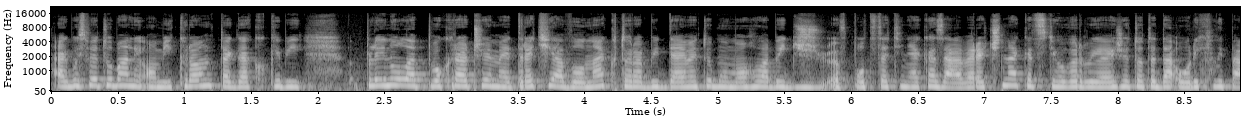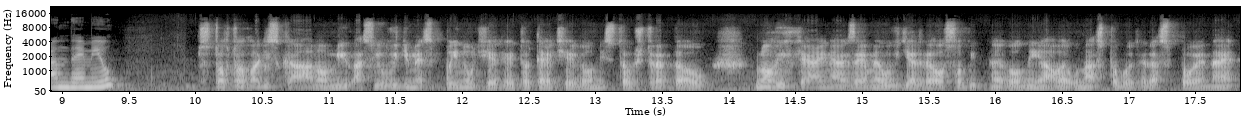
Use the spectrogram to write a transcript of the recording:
ak by sme tu mali omikron, tak ako keby plynule pokračujeme tretia vlna, ktorá by, dajme tomu, mohla byť v podstate nejaká záverečná, keď ste hovorili aj, že to teda urýchli pandémiu z tohto hľadiska áno, my asi uvidíme splynutie tejto tretej vlny s tou štvrtou. V mnohých krajinách zrejme uvidia dve osobitné vlny, ale u nás to bude teda spojené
